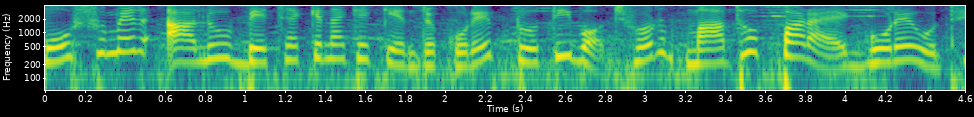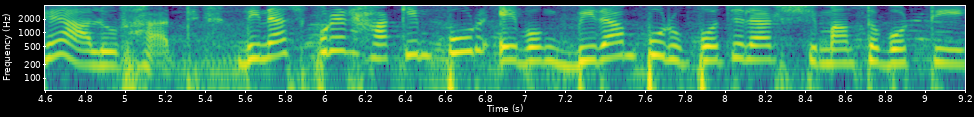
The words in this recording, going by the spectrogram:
মৌসুমের আলু বেচাকেনাকে কেন্দ্র করে প্রতি বছর মাধবপাড়ায় গড়ে ওঠে আলুর হাট। দিনাজপুরের হাকিমপুর এবং বিরামপুর উপজেলার সীমান্তবর্তী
